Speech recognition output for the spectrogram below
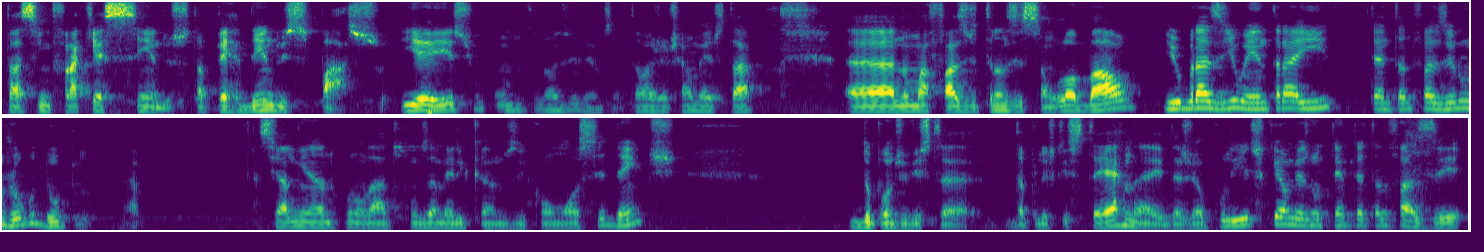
está se enfraquecendo, está perdendo espaço. E é esse o mundo que nós vivemos. Então a gente realmente está uh, numa fase de transição global e o Brasil entra aí tentando fazer um jogo duplo, né? se alinhando por um lado com os americanos e com o Ocidente, do ponto de vista da política externa e da geopolítica, e ao mesmo tempo tentando fazer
